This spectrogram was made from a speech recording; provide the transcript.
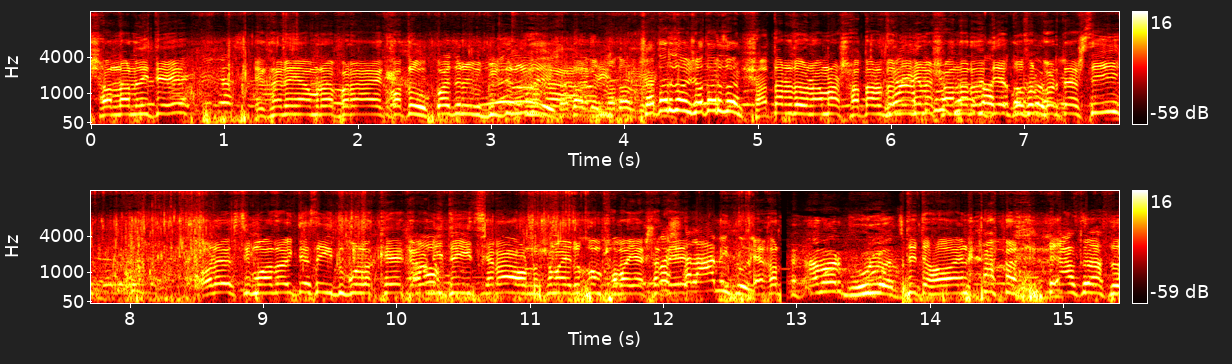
সন্ধ্যা নদীতে। এখানে আমরা প্রায় কত কয়জন? সতেরো জন সতেরো জন। সতেরো জন আমরা সতেরো জন এখানে সন্ধ্যা নদীতে গোসল করতে আসছি। অনেক মজা হইতেছে ঈদ উপলক্ষে কারণ ঈদ ঈদ ছাড়া অন্য সময় এরকম সবাই একসাথে এখন আমার ভুল হচ্ছে। দিতে হয় না। আচ্ছা আচ্ছা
